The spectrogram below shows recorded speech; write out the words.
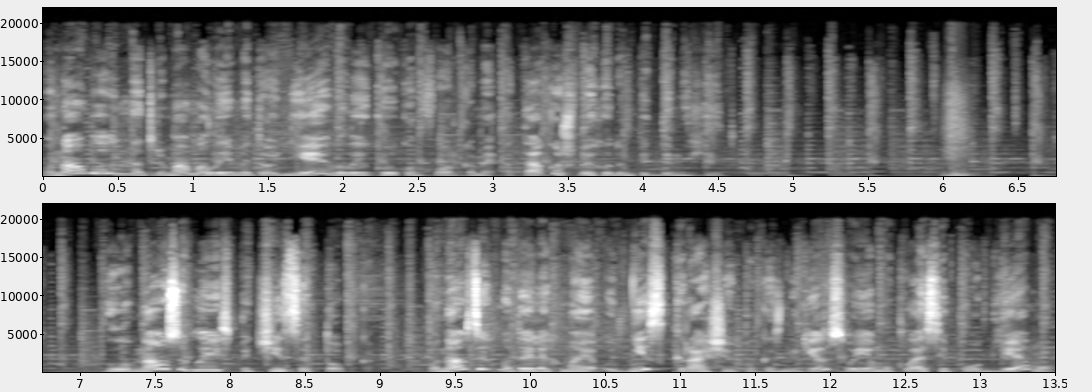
Вона обладнана трьома малими та однією великою конфорками, а також виходом під димохід. Головна особливість печі це топка. Вона в цих моделях має одні з кращих показників у своєму класі по об'єму,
